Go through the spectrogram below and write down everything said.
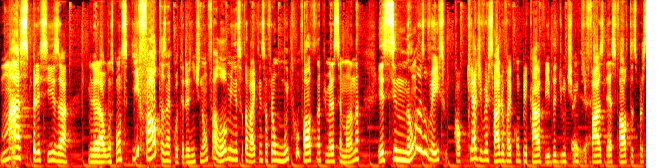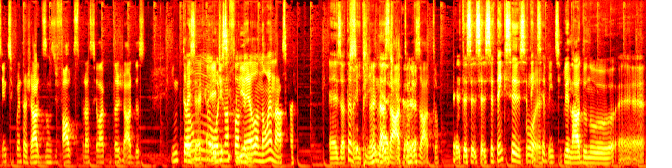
mas precisa melhorar alguns pontos. E faltas, né, Cutter? A gente não falou, o Minnesota Vikings sofreu muito com faltas na primeira semana. E se não resolver isso, qualquer adversário vai complicar a vida de um time pois que é. faz 10 faltas para 150 jardas, 11 faltas para sei lá quantas jardas. Então, é, cara, é olho na flanela não é NASCAR. É, exatamente. Disciplina, é exato, exato. Você é, tem, que ser, tem que ser bem disciplinado no, é,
